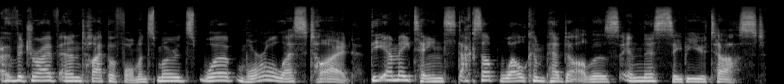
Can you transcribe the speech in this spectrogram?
Overdrive and high performance modes were more or less tied. The M18 stacks up well compared to others in this CPU test.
